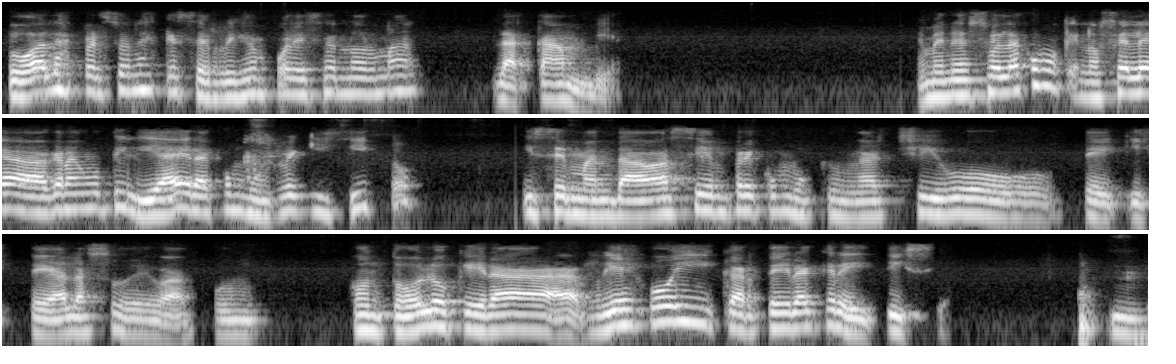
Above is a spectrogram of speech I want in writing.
todas las personas que se rigen por esa norma la cambian. En Venezuela como que no se le daba gran utilidad, era como un requisito y se mandaba siempre como que un archivo TXT a la Sudeban con, con todo lo que era riesgo y cartera crediticia Mm.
